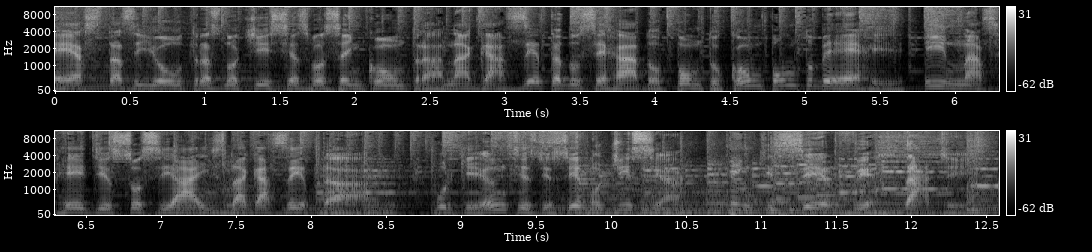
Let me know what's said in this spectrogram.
Estas e outras notícias você encontra na gazetadocerrado.com.br e nas redes sociais da Gazeta. Porque antes de ser notícia, tem que ser verdade.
